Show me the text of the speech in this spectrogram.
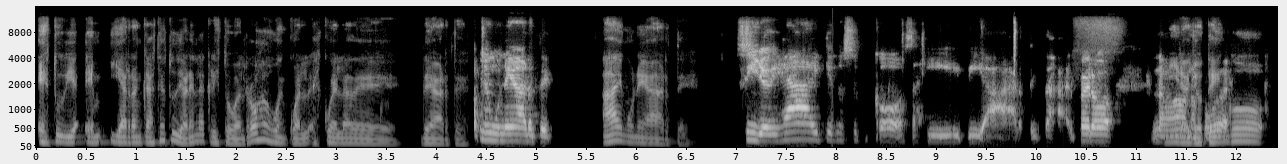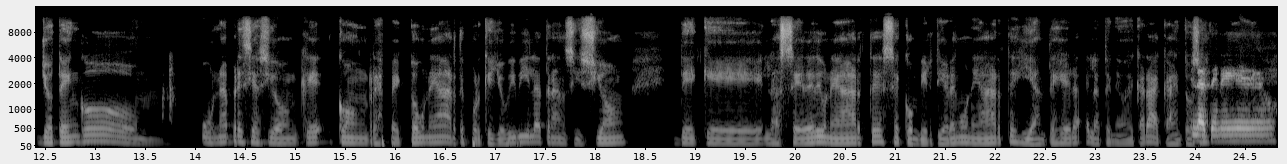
Estudia- em, ¿Y arrancaste a estudiar en la Cristóbal Rojas o en cuál escuela de, de arte? En UNEARTE. Ah, en UNEARTE. Sí, yo dije, ay, que no sé cosas, hippie, arte y tal, pero no, Mira, no yo tengo, yo tengo una apreciación que con respecto a UNEARTE, porque yo viví la transición de que la sede de UNEARTE se convirtiera en UNEARTE y antes era el Ateneo de Caracas. Entonces, el Ateneo.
